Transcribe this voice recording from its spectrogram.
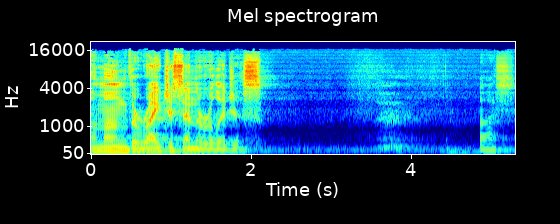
among the righteous and the religious? Us.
